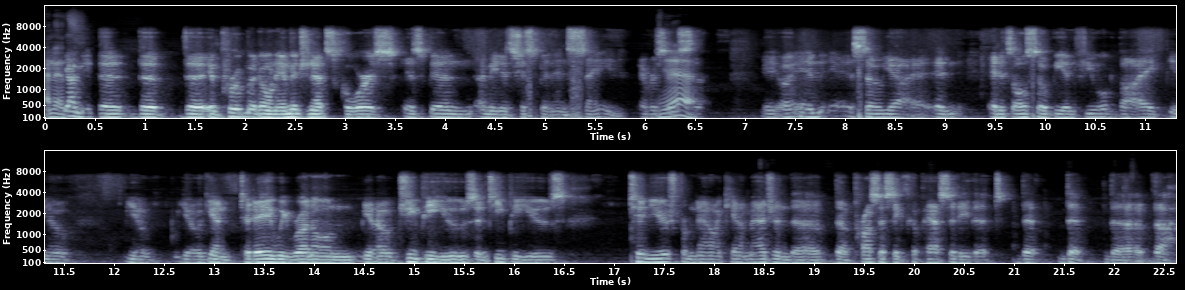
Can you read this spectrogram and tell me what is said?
And I mean, the, the the improvement on ImageNet scores has been, I mean, it's just been insane ever since. Yeah and so yeah, and and it's also being fueled by you know, you know, you know, again today we run on you know GPUs and TPUs. Ten years from now, I can't imagine the the processing capacity that that that the the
